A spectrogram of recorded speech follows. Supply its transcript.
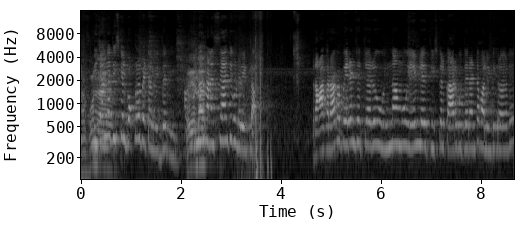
నా ఫోన్ తీసుకెళ్ళి బొక్కలో పెట్టాలి ఇద్దరిని. మనశ్శాంతిగా ఉంటుంది ఇంట్లో. రాక రాక పేరెంట్స్ వచ్చారు ఉందాము ఏం లేదు తీసుకెళ్ళి కారు గుద్దారంటే వాళ్ళ ఇంటికి రావాలి.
